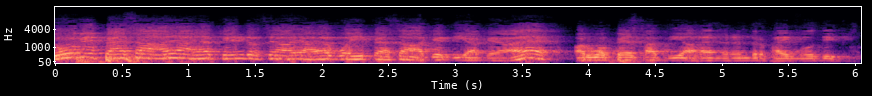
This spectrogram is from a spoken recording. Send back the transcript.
जो भी पैसा आया है, केंद्र से आया है, वही पैसा आगे दिया गया है और वो पैसा दिया है नरेंद्र भाई मोदी जी।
